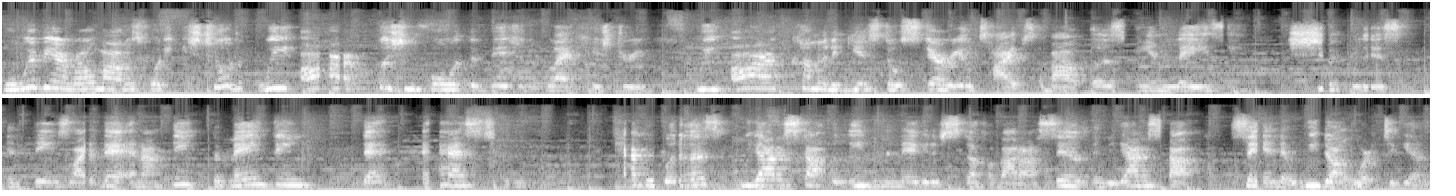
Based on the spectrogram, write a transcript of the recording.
when we're being role models for these children, we are pushing forward the vision of Black history. We are coming against those stereotypes about us being lazy, shiftless, and things like that. And I think the main thing that, has to happen with us, we got to stop believing the negative stuff about ourselves and we got to stop saying that we don't work together.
